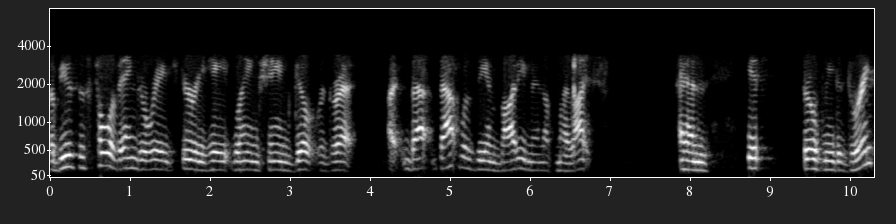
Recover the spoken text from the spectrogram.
Abuse is full of anger, rage, fury, hate, blame, shame, guilt, regret. I, that that was the embodiment of my life, and it drove me to drink.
